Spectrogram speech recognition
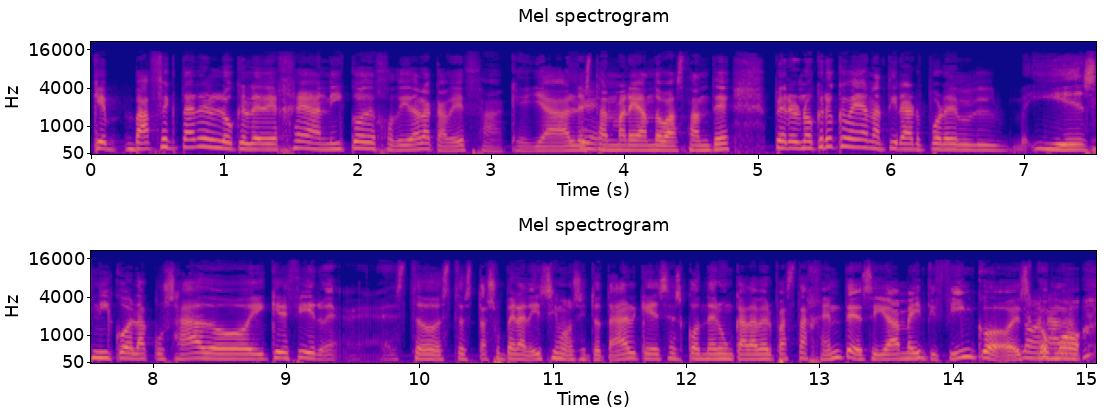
que va a afectar en lo que le deje a Nico de jodida la cabeza, que ya le Sí. están mareando bastante, pero no creo que vayan a tirar por el y es Nico el acusado y quiere decir, eh, esto esto está superadísimo, si total que es esconder un cadáver para esta gente, si llevan 25, es No, como nada.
